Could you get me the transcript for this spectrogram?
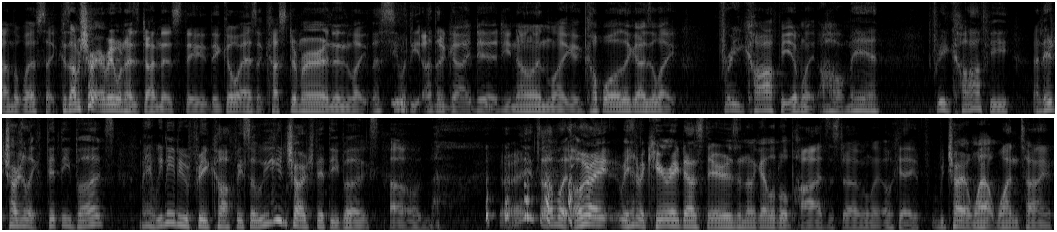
on the website because I'm sure everyone has done this. They they go as a customer, and then like let's see what the other guy did, you know, and like a couple other guys are like free coffee. I'm like, oh man, free coffee, and they're charging like fifty bucks. Man, we need to do free coffee so we can charge fifty bucks. Oh no! All right, so I'm like, all right, we had a Keurig downstairs, and I got little pods and stuff. I'm like, okay, we tried it one one time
